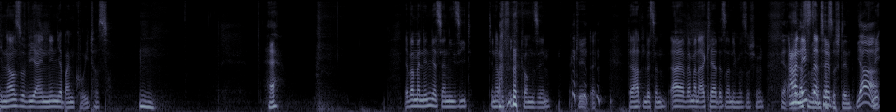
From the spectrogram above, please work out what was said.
Genauso wie ein Ninja beim Koitus. Hm. Hä? Ja, weil man Ninjas ja nie sieht. Den habe ich nicht kommen sehen. Okay, der, der hat ein bisschen. Äh, wenn man erklärt, ist er nicht mehr so schön. Ja, Ah, nächster Tipp. So. Ja. Nee,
